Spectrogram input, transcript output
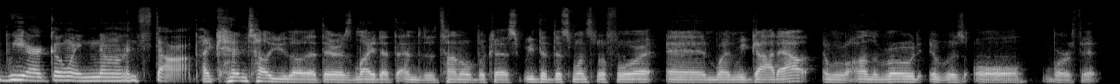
we are going nonstop. I can tell you though that there is light at the end of the tunnel because we did this once before, and when we got out and we were on the road, it was all worth it.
